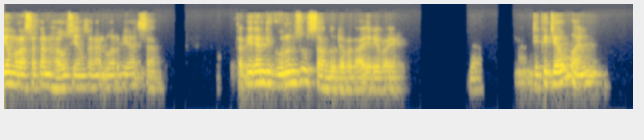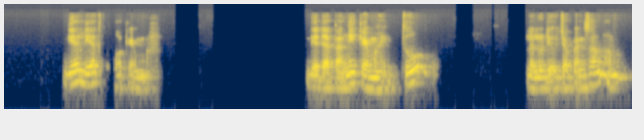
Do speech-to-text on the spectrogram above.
dia merasakan haus yang sangat luar biasa. Tapi kan di gurun susah untuk dapat air ya pak ya, ya. Nah, di kejauhan dia lihat sebuah kemah. Dia datangi kemah itu, lalu dia ucapkan salam.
